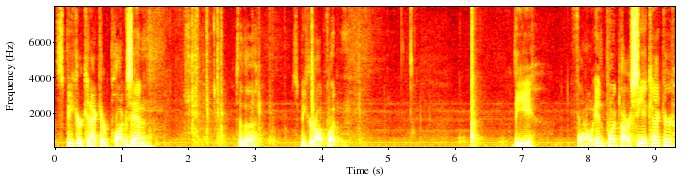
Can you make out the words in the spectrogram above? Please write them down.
speaker connector plugs in to the speaker output. The phono input RCA connector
